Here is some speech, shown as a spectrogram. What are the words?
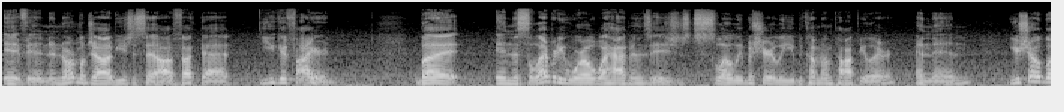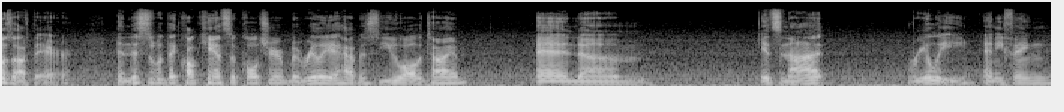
if in a normal job you just say, "Oh, fuck that," you get fired. But in the celebrity world, what happens is slowly but surely you become unpopular, and then your show goes off the air. And this is what they call cancel culture, but really it happens to you all the time. And um, it's not really anything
